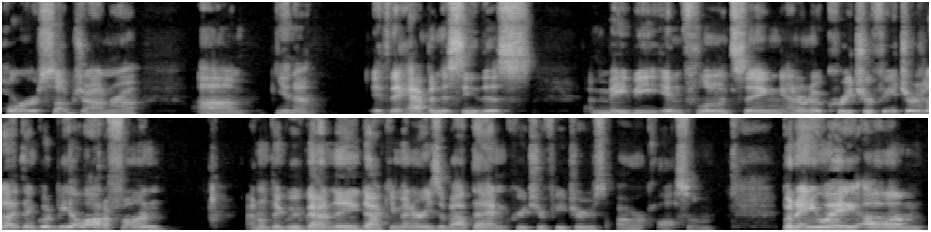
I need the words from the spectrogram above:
horror subgenre. Um, you know, if they happen to see this maybe influencing, I don't know, creature features, I think would be a lot of fun. I don't think we've gotten any documentaries about that, and creature features are awesome. But anyway, um,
